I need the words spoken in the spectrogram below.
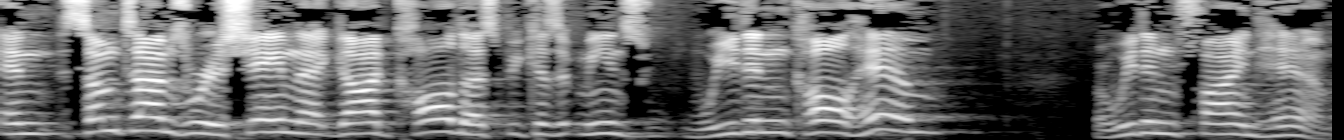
And sometimes we're ashamed that God called us because it means we didn't call him or we didn't find him.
